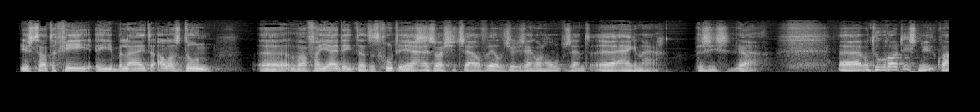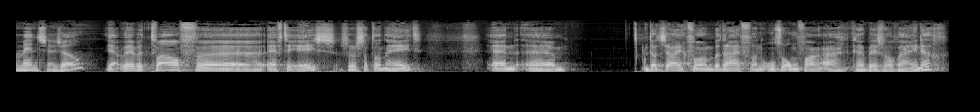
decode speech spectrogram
je strategie en je beleid, alles doen uh, waarvan jij denkt dat het goed is. Ja, en zoals je het zelf wil. Want jullie zijn gewoon 100% eigenaar. Precies, ja. ja. Want hoe groot is het nu qua mensen en zo? Ja, we hebben twaalf uh, FTE's, zoals dat dan heet. En uh, dat is eigenlijk voor een bedrijf van onze omvang eigenlijk eh, best wel weinig.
